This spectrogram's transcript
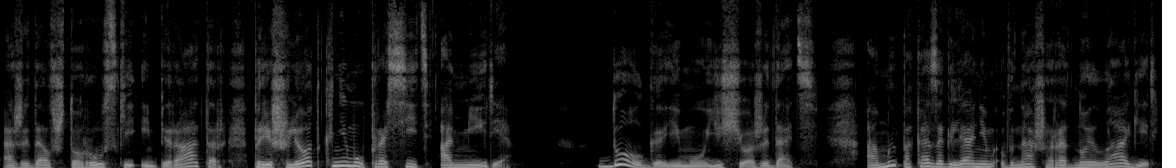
ожидал, что русский император пришлет к нему просить о мире. Долго ему еще ожидать, а мы пока заглянем в наш родной лагерь,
